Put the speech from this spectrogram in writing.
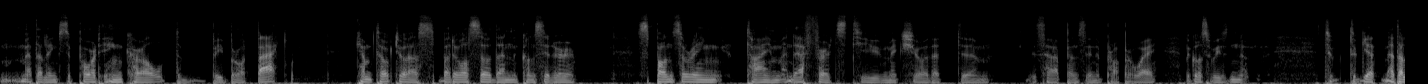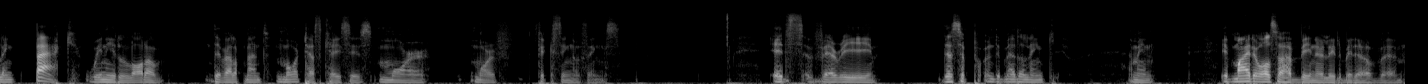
metalink support in curl to be brought back come talk to us but also then consider sponsoring time and efforts to make sure that um, this happens in a proper way because we to, to get Metalink back we need a lot of development more test cases more more fixing of things it's very support the Metalink I mean it might also have been a little bit of um,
